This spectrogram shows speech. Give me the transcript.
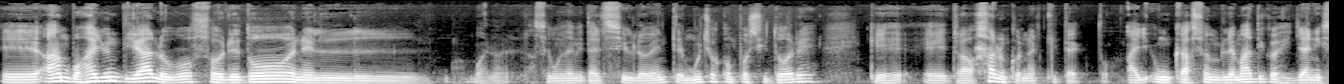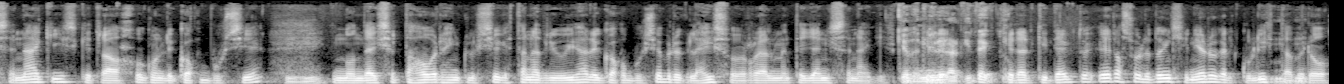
Eh, ambos. Hay un diálogo, sobre todo en el bueno, la segunda mitad del siglo XX, muchos compositores que eh, trabajaron con arquitectos. Hay un caso emblemático, es Yanis Xenakis, que trabajó con Le Corbusier, en donde hay ciertas obras inclusive que están atribuidas a Le Corbusier, pero que las hizo realmente Yanis Xenakis. Que también era arquitecto. Que era arquitecto, era sobre todo ingeniero calculista, pero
